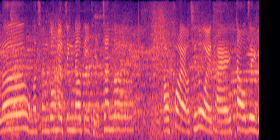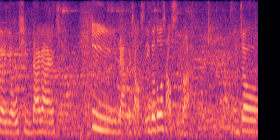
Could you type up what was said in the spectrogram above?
了，我们成功的进到地铁站了，好快哦！其实我也才到这个游行大概一两个小时，一个多小时吧，我们就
